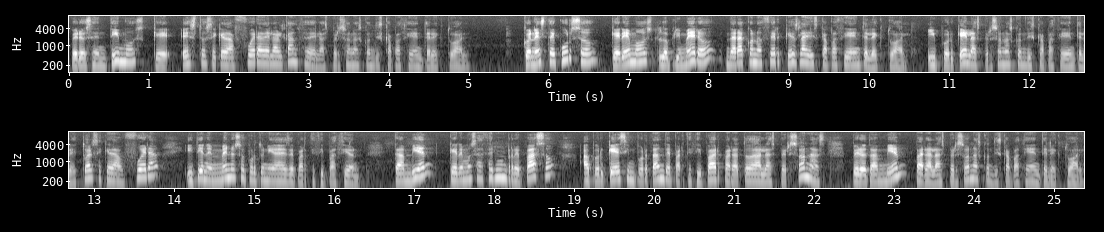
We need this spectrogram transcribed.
pero sentimos que esto se queda fuera del alcance de las personas con discapacidad intelectual. Con este curso queremos, lo primero, dar a conocer qué es la discapacidad intelectual y por qué las personas con discapacidad intelectual se quedan fuera y tienen menos oportunidades de participación. También queremos hacer un repaso a por qué es importante participar para todas las personas, pero también para las personas con discapacidad intelectual.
